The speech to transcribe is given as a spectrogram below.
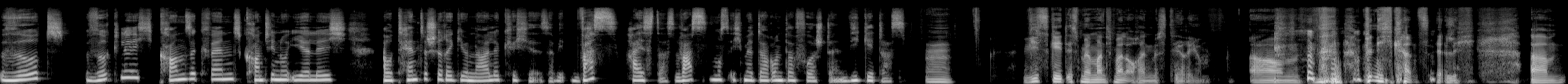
wird wirklich konsequent, kontinuierlich authentische regionale Küche serviert. Was heißt das? Was muss ich mir darunter vorstellen? Wie geht das? Hm. Wie es geht, ist mir manchmal auch ein Mysterium. Ähm, bin ich ganz ehrlich. Ähm,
